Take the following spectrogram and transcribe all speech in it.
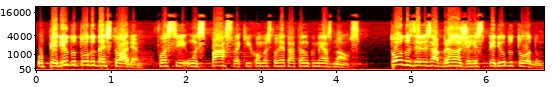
o período todo da história fosse um espaço aqui, como eu estou retratando com minhas mãos. Todos eles abrangem esse período todo,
